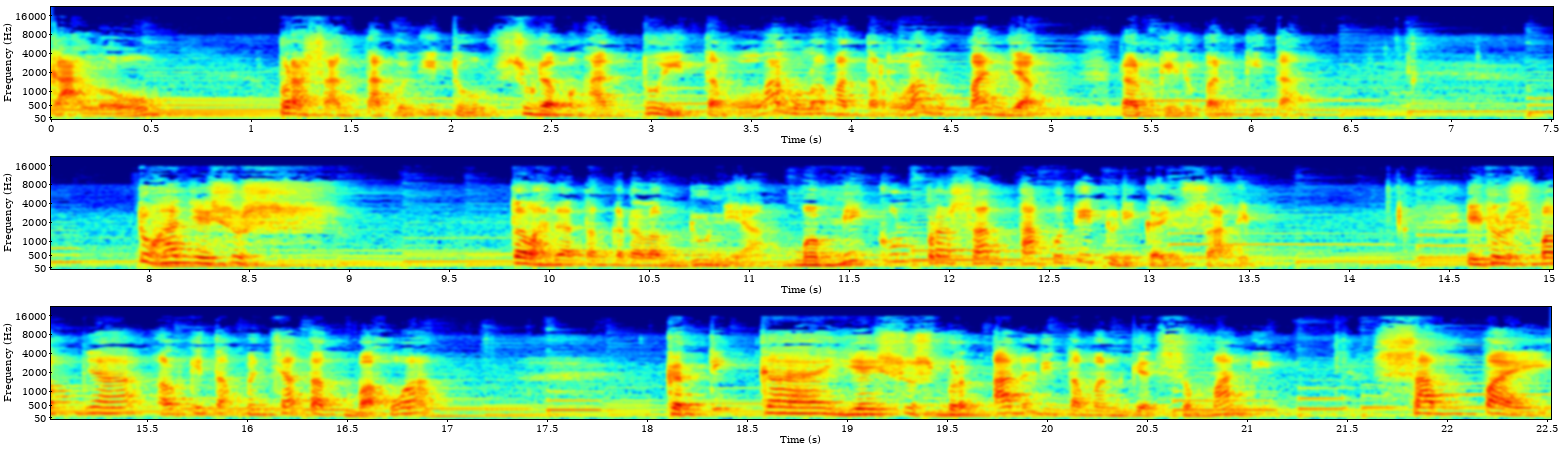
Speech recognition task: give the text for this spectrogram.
kalau perasaan takut itu sudah menghantui terlalu lama, terlalu panjang dalam kehidupan kita. Tuhan Yesus telah datang ke dalam dunia memikul perasaan takut itu di kayu salib. Itu sebabnya Alkitab mencatat bahwa ketika Yesus berada di Taman Getsemani sampai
